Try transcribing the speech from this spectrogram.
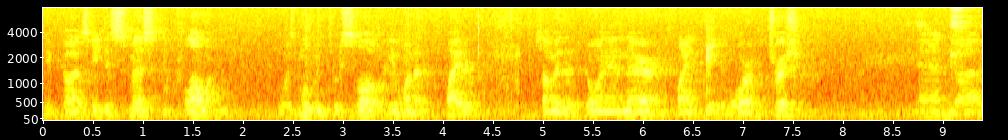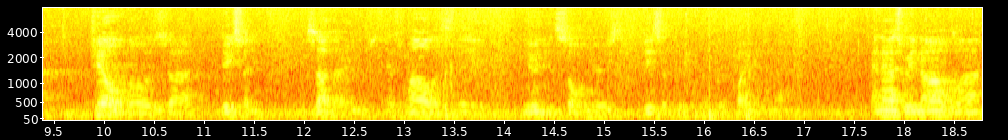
because he dismissed McClellan, who was moving too slow, he wanted a fighter, somebody that's going in there and fight the war of attrition and uh, kill those uh, decent Southerners as well as the Union soldiers decently that were fighting in that. And as we know, uh,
